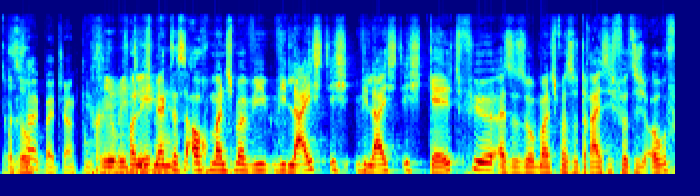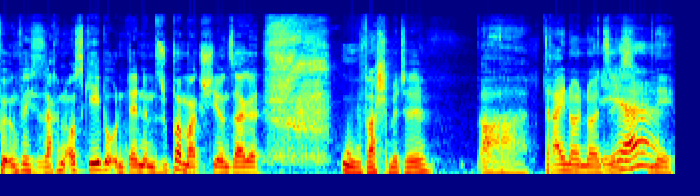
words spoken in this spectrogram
Das Also, ist halt bei Junkies. so. Priorität- Voll, ich merke das auch manchmal, wie, wie leicht ich, wie leicht ich Geld für, also so manchmal so 30, 40 Euro für irgendwelche Sachen ausgebe und dann im Supermarkt stehe und sage, uh, Waschmittel, ah, 3,99. Ja. Nee.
